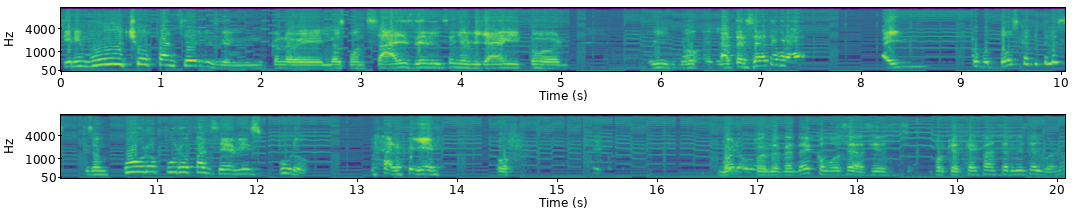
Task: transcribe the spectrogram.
tiene mucho fanservice, con lo de los bonsais del señor Miyagi, con... Uy, no, en la tercera temporada hay como dos capítulos que son puro, puro fanservice, puro. A lo bien. Uf. Bueno, Pero- pues depende de cómo sea, si es porque es que hay fanservice del bueno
